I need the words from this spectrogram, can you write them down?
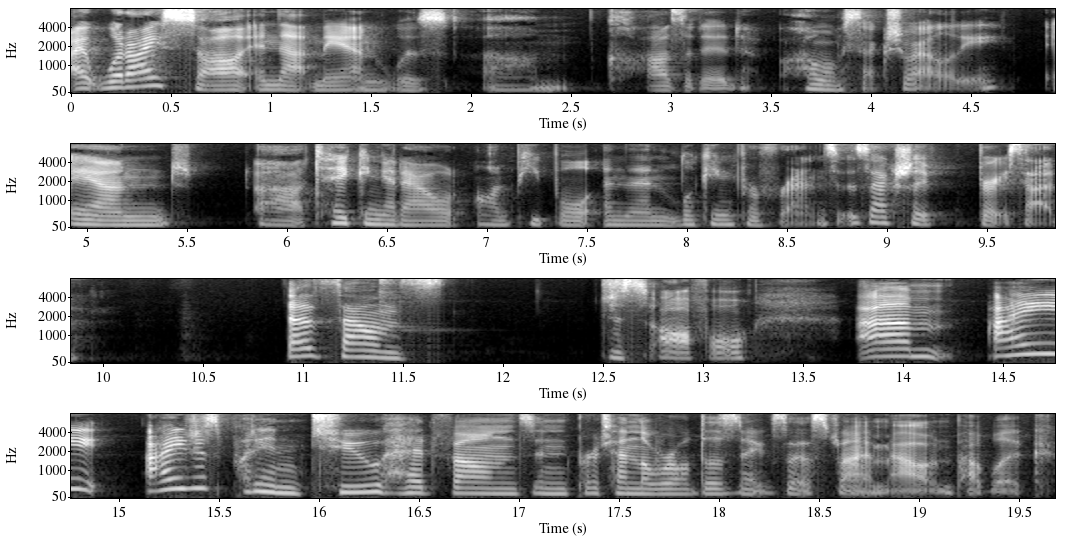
I what I saw in that man was um, closeted homosexuality and uh, taking it out on people and then looking for friends. It was actually very sad. That sounds just awful. Um, I I just put in two headphones and pretend the world doesn't exist when I'm out in public.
